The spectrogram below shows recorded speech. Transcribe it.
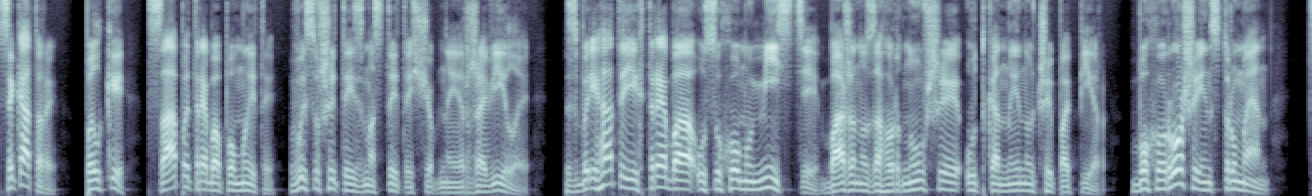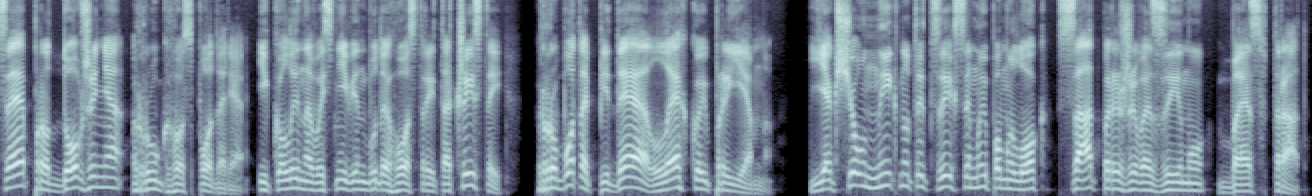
Секатори, пилки, Сапи треба помити, висушити і змастити, щоб не іржавіли. Зберігати їх треба у сухому місці, бажано загорнувши у тканину чи папір. Бо хороший інструмент це продовження рук господаря, і коли навесні він буде гострий та чистий, робота піде легко і приємно. Якщо уникнути цих семи помилок, сад переживе зиму без втрат.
